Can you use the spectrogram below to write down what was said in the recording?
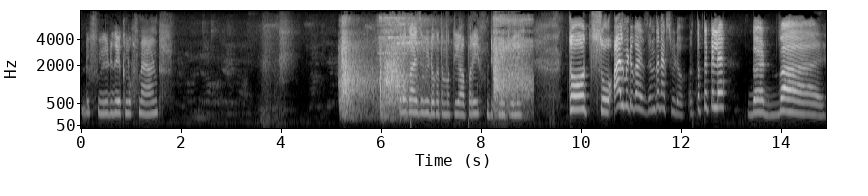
डिफीट देख लो फ्रेंड्स चलो गाइस वीडियो खत्म होती है यहाँ पर ही डिफीट वाली। तो so I will meet you guys in the next video और तब तक के लिए गुड बाय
